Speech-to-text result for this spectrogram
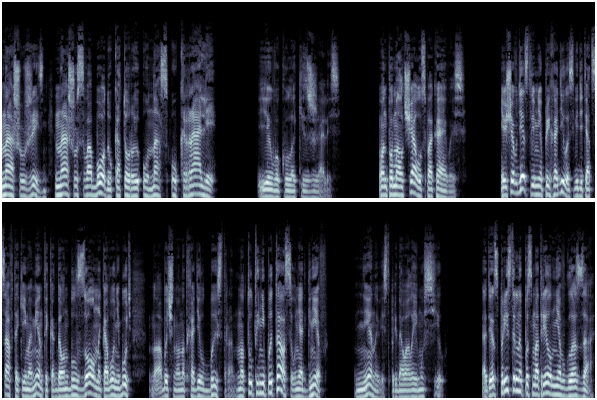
Нашу жизнь, нашу свободу, которую у нас украли. Его кулаки сжались. Он помолчал, успокаиваясь. Еще в детстве мне приходилось видеть отца в такие моменты, когда он был зол на кого-нибудь, но обычно он отходил быстро, но тут и не пытался унять гнев. Ненависть придавала ему сил. Отец пристально посмотрел мне в глаза.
